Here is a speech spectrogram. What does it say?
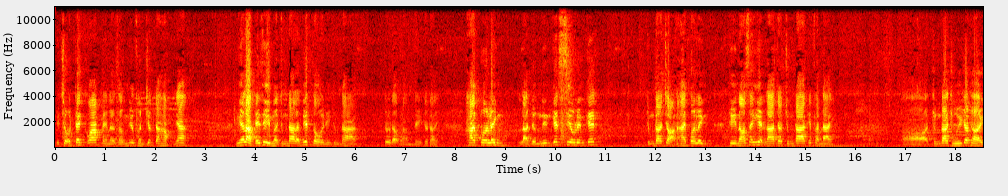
thì chỗ take quad này là giống như phần trước ta học nhá. Nghĩa là cái gì mà chúng ta đã biết rồi thì chúng ta tự động làm thế cho thầy. Hyperlink là đường liên kết siêu liên kết. Chúng ta chọn hyperlink thì nó sẽ hiện ra cho chúng ta cái phần này. À, chúng ta chú ý cho thầy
